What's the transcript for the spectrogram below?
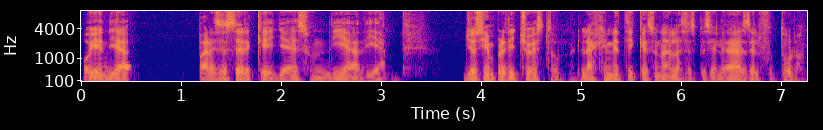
Hoy en día parece ser que ya es un día a día. Yo siempre he dicho esto, la genética es una de las especialidades del futuro,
